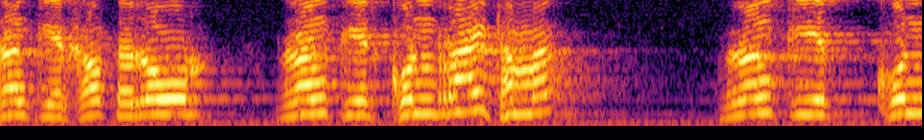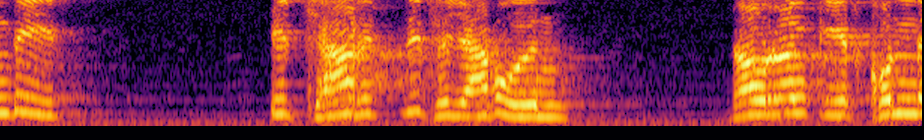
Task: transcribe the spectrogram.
รังเกียจเขาแต่เรารังเกียจคนไร้ธรรมะ รังเกียจคนที่ อิจฉาริษยาผู้อื่น เรารังเกียจคนเน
